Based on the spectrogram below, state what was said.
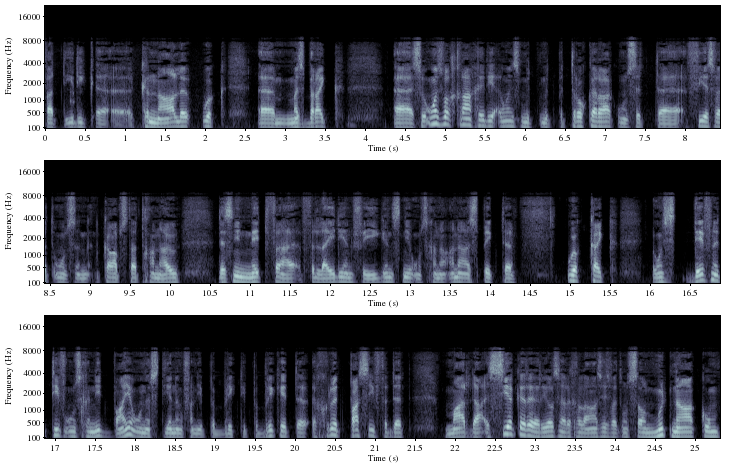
wat hierdie uh, kanale ook uh, misbruik. Uh so ons wil graag hê die ouens moet moet betrokke raak. Ons het 'n uh, fees wat ons in, in Kaapstad gaan hou. Dis nie net vir vir Lady en vir Higgins nie. Ons gaan na ander aspekte ook kyk ons definitief ons geniet baie ondersteuning van die publiek. Die publiek het 'n groot passie vir dit, maar daar is sekere reëls en regulasies wat ons sal moet nakom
